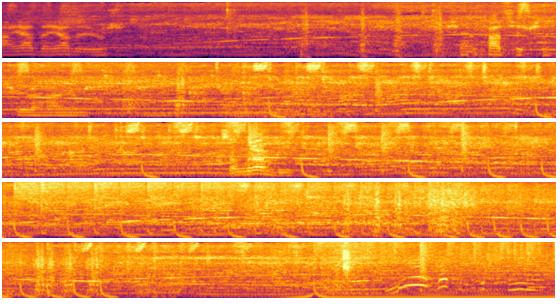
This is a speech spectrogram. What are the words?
Aha, jadę, jadę już. Musiałem patrzeć przed chwilą na nią. Co on robi? Woohoo!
